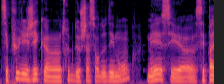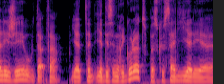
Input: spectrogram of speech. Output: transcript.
C'est plus léger qu'un truc de chasseur de démons. Mais c'est euh, c'est pas léger où t'as. Enfin. Il y, a y a des scènes rigolotes parce que Sally, elle est, euh,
